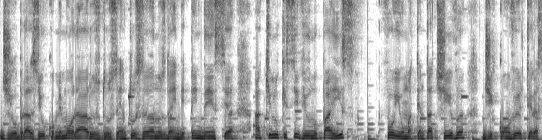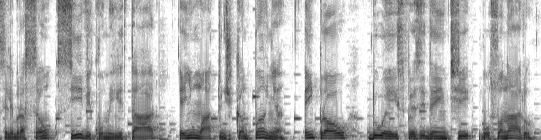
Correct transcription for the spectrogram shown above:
de o Brasil comemorar os 200 anos da independência, aquilo que se viu no país foi uma tentativa de converter a celebração cívico-militar em um ato de campanha em prol do ex-presidente Bolsonaro.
